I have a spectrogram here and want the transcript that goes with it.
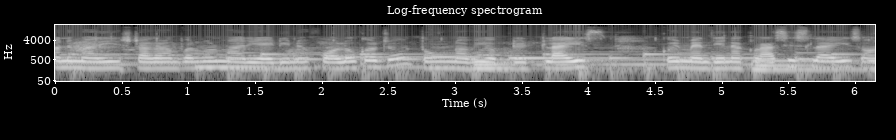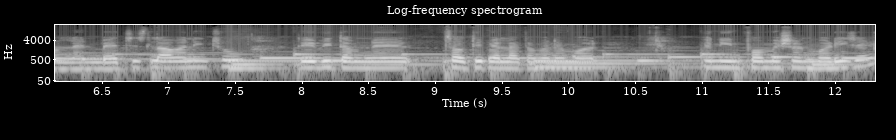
અને મારી ઇન્સ્ટાગ્રામ પર પણ મારી આઈડીને ફોલો કરજો. તો હું નવી અપડેટ લાવીશ કોઈ મહેંદીના ક્લાસીસ લાવીશ ઓનલાઈન બેચીસ લાવવાની છું. તે બી તમને સૌથી પહેલાં તમને એની ઇન્ફોર્મેશન મળી જાય.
